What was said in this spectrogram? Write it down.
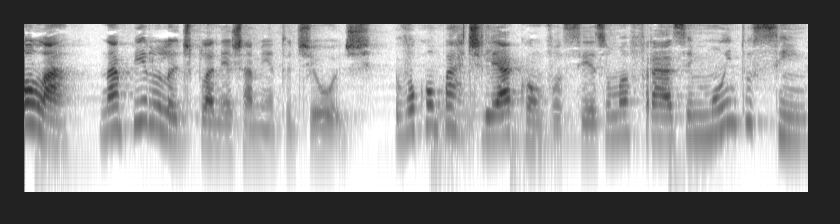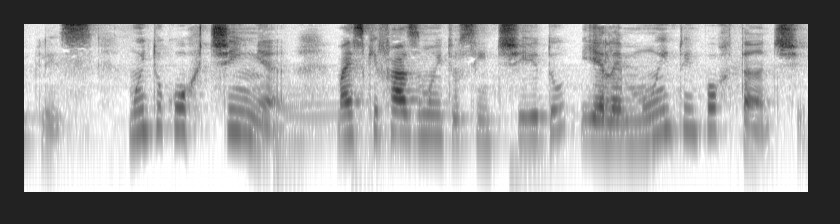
Olá! Na pílula de planejamento de hoje, eu vou compartilhar com vocês uma frase muito simples, muito curtinha, mas que faz muito sentido e ela é muito importante.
